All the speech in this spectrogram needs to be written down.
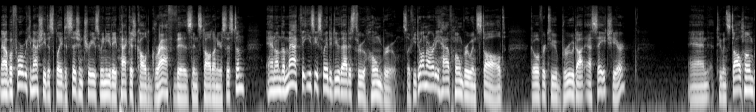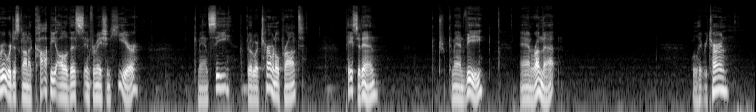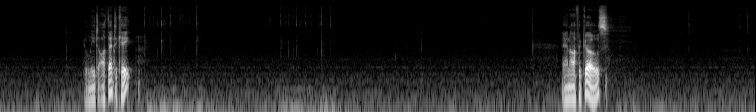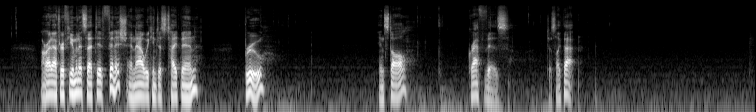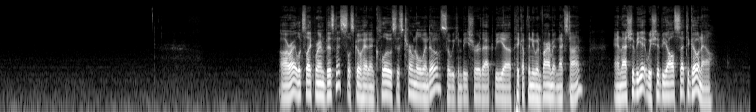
Now, before we can actually display decision trees, we need a package called GraphViz installed on your system. And on the Mac, the easiest way to do that is through Homebrew. So if you don't already have Homebrew installed, go over to brew.sh here. And to install Homebrew, we're just going to copy all of this information here. Command C, go to a terminal prompt, paste it in, Command V, and run that. We'll hit return. You'll need to authenticate. And off it goes. All right, after a few minutes that did finish, and now we can just type in brew install GraphViz, just like that. All right, looks like we're in business. Let's go ahead and close this terminal window so we can be sure that we uh, pick up the new environment next time. And that should be it. We should be all set to go now.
